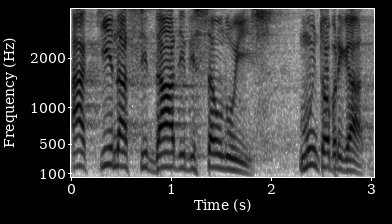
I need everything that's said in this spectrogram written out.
aqui na cidade de São Luís. Muito obrigado.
